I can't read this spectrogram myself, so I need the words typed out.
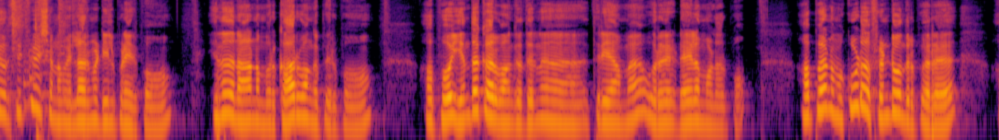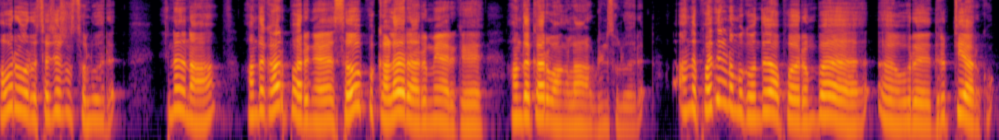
இப்படி ஒரு சுச்சுவேஷன் நம்ம எல்லாருமே டீல் பண்ணியிருப்போம். என்னதுன்னா நம்ம ஒரு கார் வாங்க போயிருப்போம். அப்போது எந்த கார் வாங்குறதுன்னு தெரியாமல் ஒரு டைலமாவில் இருப்போம். அப்போ நம்ம கூட ஃப்ரெண்டு வந்திருப்பார். அவர் ஒரு சஜஷன் சொல்லுவார். என்னதுன்னா அந்த கார் பாருங்கள் சிவப்பு கலர் அருமையாக இருக்குது அந்த கார் வாங்கலாம் அப்படின்னு சொல்லுவார். அந்த பதில் நமக்கு வந்து அப்போ ரொம்ப ஒரு திருப்தியாக இருக்கும்.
